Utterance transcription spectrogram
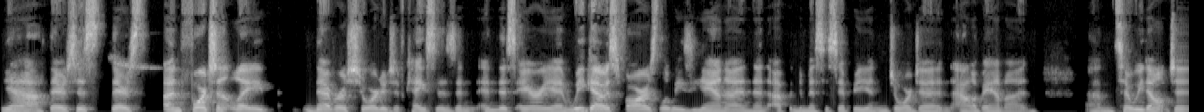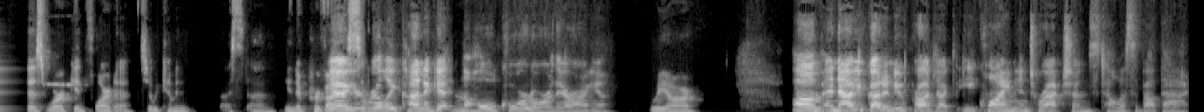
yeah, there's just there's unfortunately never a shortage of cases in in this area, and we go as far as Louisiana and then up into Mississippi and Georgia and Alabama and. Um, so we don't just work in Florida. So we come in uh, you know, provide. Yeah, you're really kind of getting the whole corridor there, aren't you? We are. Um, and now you've got a new project, Equine Interactions. Tell us about that.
